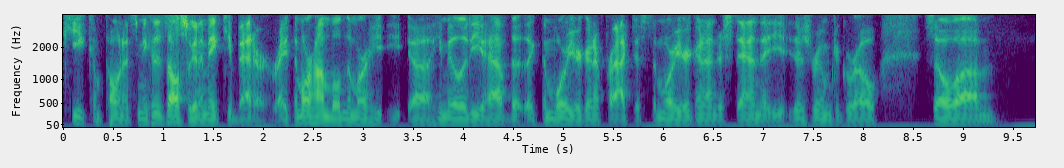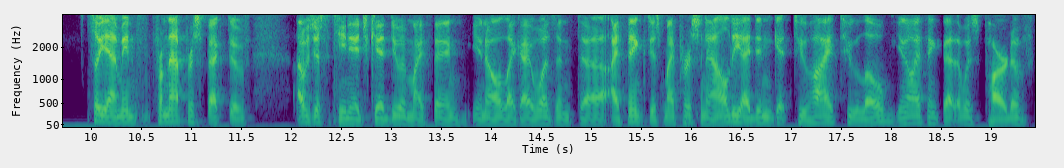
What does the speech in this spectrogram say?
key components. I mean, because it's also going to make you better, right? The more humble and the more uh, humility you have, the, like the more you're going to practice, the more you're going to understand that you, there's room to grow. So, um, so yeah, I mean, from that perspective, I was just a teenage kid doing my thing, you know, like I wasn't, uh, I think just my personality, I didn't get too high, too low. You know, I think that was part of,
